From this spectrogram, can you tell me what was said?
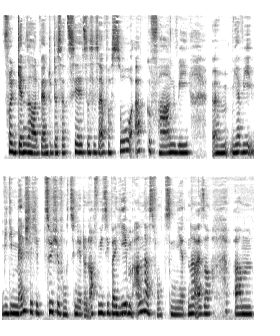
Voll Gänsehaut, während du das erzählst. Das ist einfach so abgefahren, wie, ähm, ja, wie, wie die menschliche Psyche funktioniert und auch wie sie bei jedem anders funktioniert. Ne? Also ähm,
